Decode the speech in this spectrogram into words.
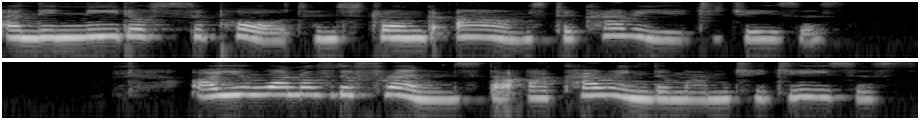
and in need of support and strong arms to carry you to Jesus? Are you one of the friends that are carrying the man to Jesus?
